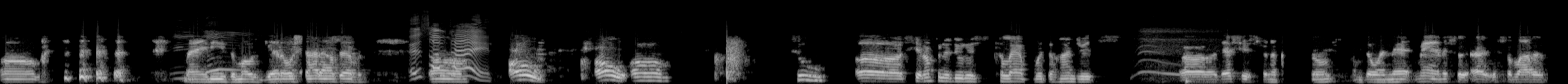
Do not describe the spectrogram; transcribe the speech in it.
Um, man, he's the most ghetto shout outs ever. It's okay. Um, oh, oh, um, two, uh, shit, I'm gonna do this collab with the hundreds. Uh, that shit's finna come. I'm doing that. Man, it's a, uh, it's a lot of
